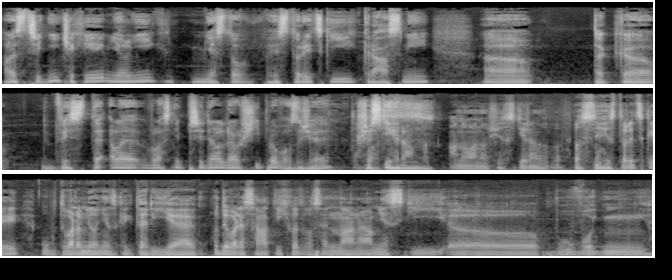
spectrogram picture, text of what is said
Ale střední Čechy, Mělník, město historický, krásný, uh, tak uh, vy jste ale vlastně přidal další provoz, že? Šestihran. Ano, ano, šestihran. Vlastně historický útvar mělnický, který je od 90. let vlastně na náměstí e, původní,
